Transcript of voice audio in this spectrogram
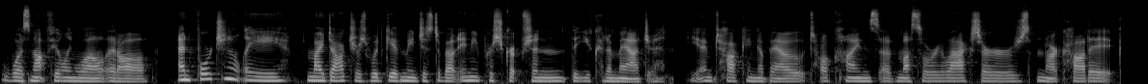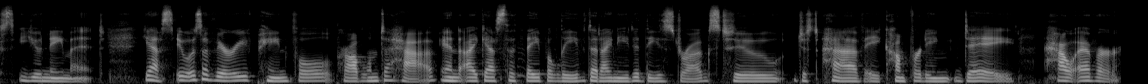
was not feeling well at all. Unfortunately, my doctors would give me just about any prescription that you could imagine. I'm talking about all kinds of muscle relaxers, narcotics, you name it. Yes, it was a very painful problem to have. And I guess that they believed that I needed these drugs to just have a comforting day. However,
